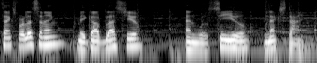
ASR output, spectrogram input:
Thanks for listening. May God bless you, and we'll see you next time.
